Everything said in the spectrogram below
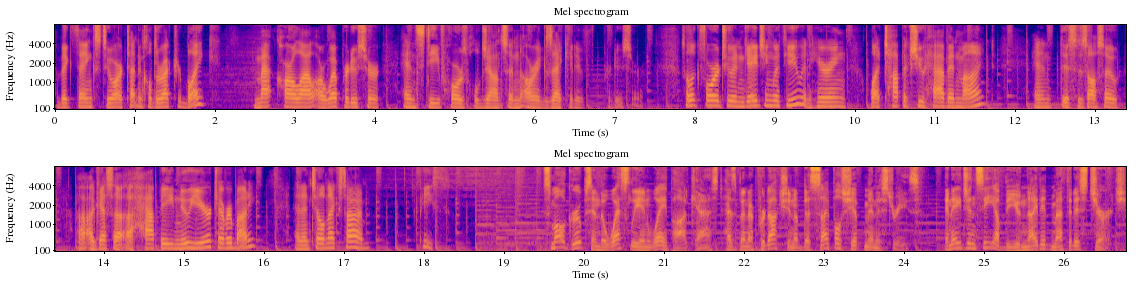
A big thanks to our technical director Blake, Matt Carlisle, our web producer, and Steve Horswill Johnson, our executive producer. So look forward to engaging with you and hearing what topics you have in mind. And this is also, uh, I guess, a, a happy new year to everybody. And until next time, peace. Small Groups in the Wesleyan Way podcast has been a production of Discipleship Ministries, an agency of the United Methodist Church.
